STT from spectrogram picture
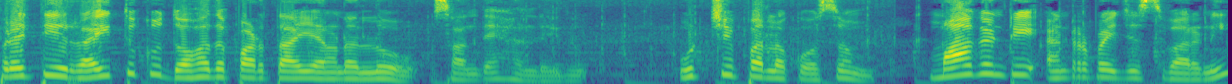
ప్రతి రైతుకు దోహదపడతాయనడంలో సందేహం లేదు. ఉడ్చిప్పర్ల కోసం మాగంటి ఎంటర్ప్రైజెస్ వారిని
